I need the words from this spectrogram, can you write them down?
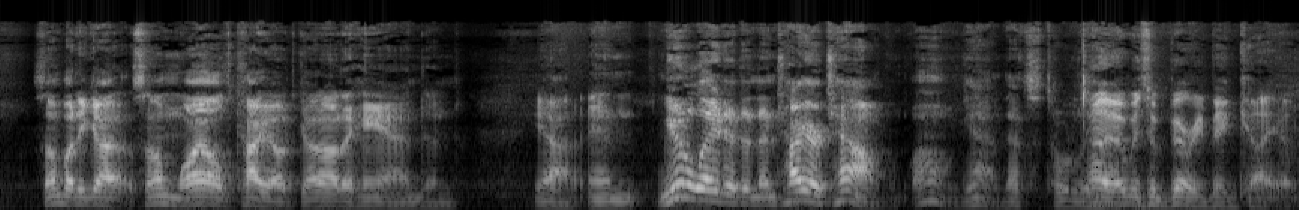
somebody got some wild coyote got out of hand and yeah, and mutilated an entire town. Oh yeah, that's totally. Uh, it was a very big coyote.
